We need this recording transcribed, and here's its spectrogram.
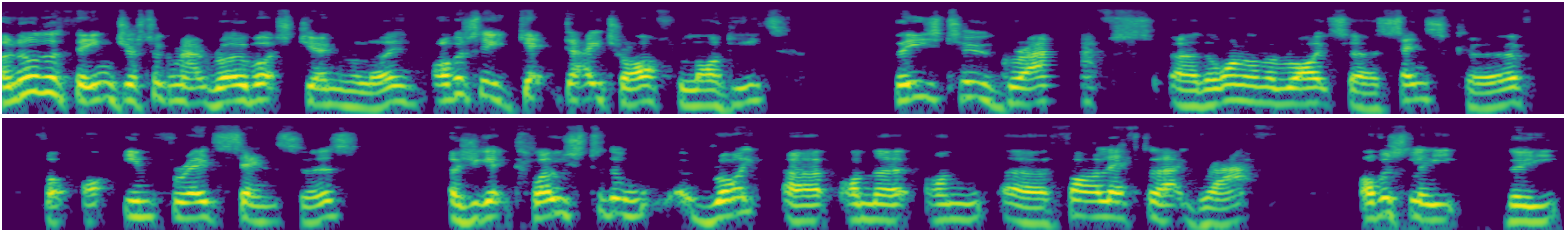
Another thing, just talking about robots generally, obviously get data off, log it. These two graphs, uh, the one on the right is a sense curve for infrared sensors. As you get close to the right, uh, on the on uh, far left of that graph, obviously the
